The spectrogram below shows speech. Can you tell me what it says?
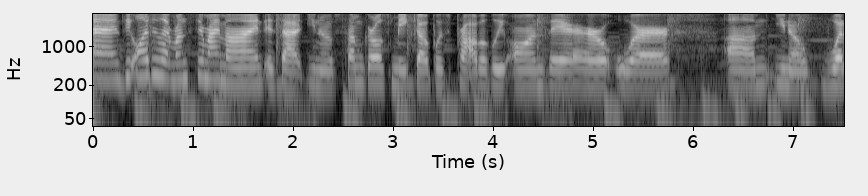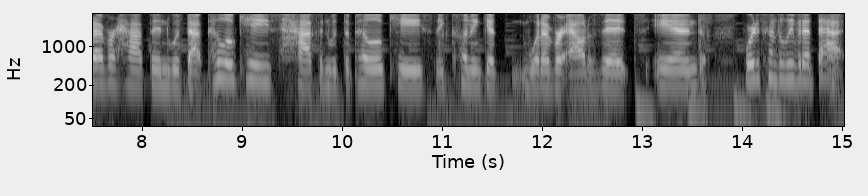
And the only thing that runs through my mind is that, you know, some girl's makeup was probably on there, or, um, you know, whatever happened with that pillowcase happened with the pillowcase. They couldn't get whatever out of it. And we're just going to leave it at that.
